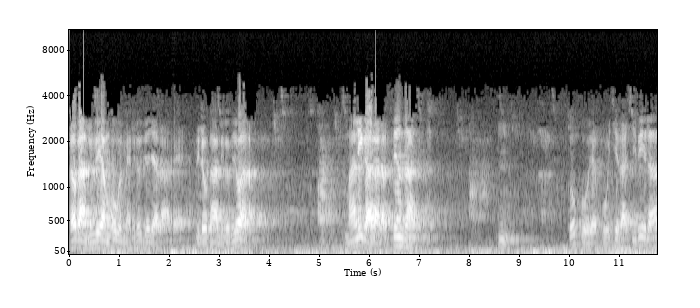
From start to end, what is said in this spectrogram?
လောကလူတွေကမဟုတ်ဝင်မယ်ဒီလိုပြောကြတာပဲဒီလိုကဒီလိုပြောရတာမာလိကာကတော့စဉ်းစားဟွန်းကိုယ်ကိုယ်ရဲ့ပူချစ်တာရှိသေးလား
